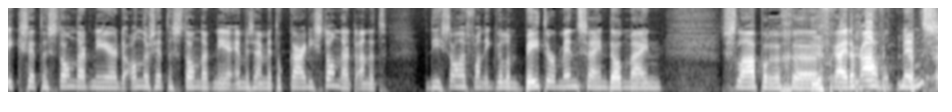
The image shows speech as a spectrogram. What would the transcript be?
ik zet een standaard neer, de ander zet een standaard neer en we zijn met elkaar die standaard aan het, die standaard van, ik wil een beter mens zijn dan mijn slaperige vrijdagavondmens.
